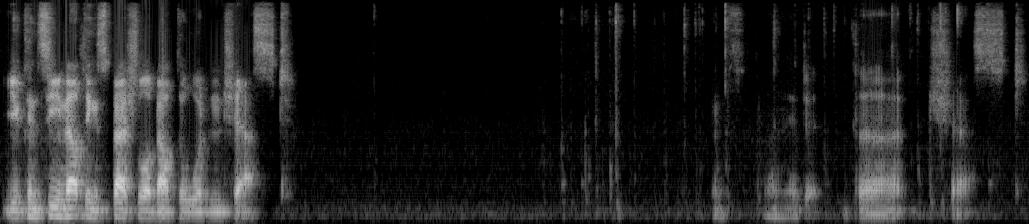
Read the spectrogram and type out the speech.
You can see nothing special about the wooden chest. Inside the chest.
